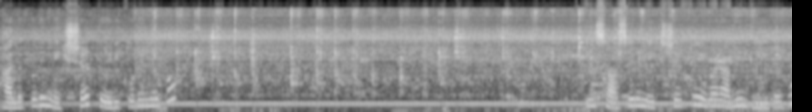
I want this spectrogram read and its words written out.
ভালো করে মিক্সচার তৈরি করে নেব। এই সসের মিক্সচারটা এবার আমি দিয়ে দেবো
